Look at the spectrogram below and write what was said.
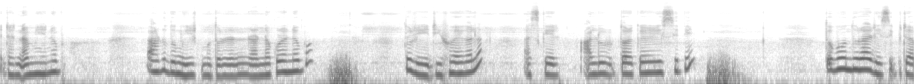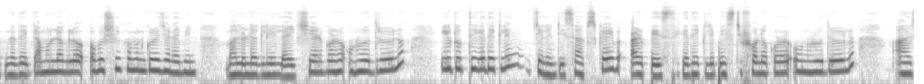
এটা নামিয়ে নেব। আরও দু মিনিট মতো রান্না করে নেব। তো রেডি হয়ে গেল আজকের আলুর তরকারি রেসিপি তো বন্ধুরা রেসিপিটা আপনাদের কেমন লাগল অবশ্যই কমেন্ট করে জানাবেন। ভালো লাগলে লাইক শেয়ার করার অনুরোধ রইল। ইউটিউব থেকে দেখলে চ্যানেলটি সাবস্ক্রাইব আর পেজ থেকে দেখলে পেজটি ফলো করার অনুরোধ রইল। আজ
